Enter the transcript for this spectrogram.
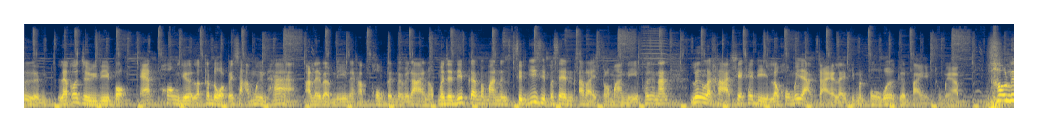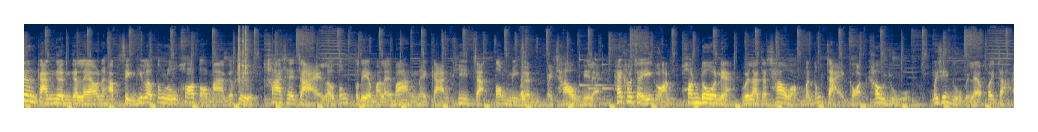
20,000 แล้วก็จะดีบอกแอดห้องเยอะแล้วกระโดดไป 35,000อะไรแบบนี้นะครับคงเป็นไปไม่ได้เนาะมันจะดิฟกันประมาณหนึ่ง10-20%อะไรประมาณนี้ เพราะฉะนั้นเรื่องราคาเช็คให้ดี เราคงไม่อยากจ่ายอะไรที่มันโอเวอร์เกินไปถูกไหมครับเข้าเรื่องการเงินกันแล้วนะครับ สิ่งที่เราต้องรู้ข้อต่อมาก็คือ ค่าใช้จ่ายเราต้องเตรียมอะไรบ้างในการที่จะต้องมีเงินไปเช่านี่แหละ ให้เข้าใจนี้ก่อนคอนโดเนี่ยเวลาจะเช่าอะมันต้องจ่ายก่อนเข้าอยู่ ไม่ใช่อยู่ไปแล้วค่อยจ่าย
